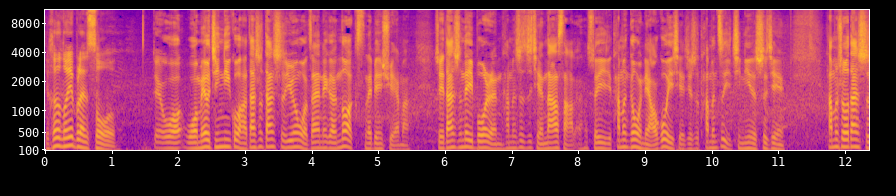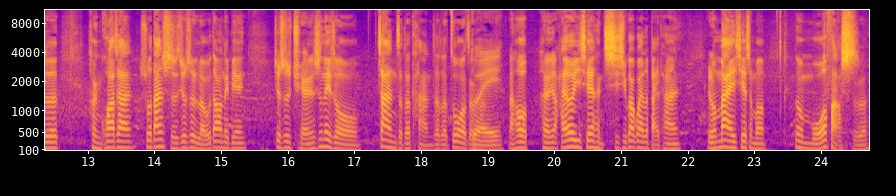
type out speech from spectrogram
有很多东西不能说。对我我没有经历过哈，但是当时因为我在那个 Knox 那边学嘛，所以当时那一波人他们是之前 NASA 的，所以他们跟我聊过一些，就是他们自己经历的事件。他们说当时很夸张，说当时就是楼道那边就是全是那种站着的、躺着的、坐着的，对，然后很还有一些很奇奇怪怪的摆摊，比如卖一些什么那种魔法石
